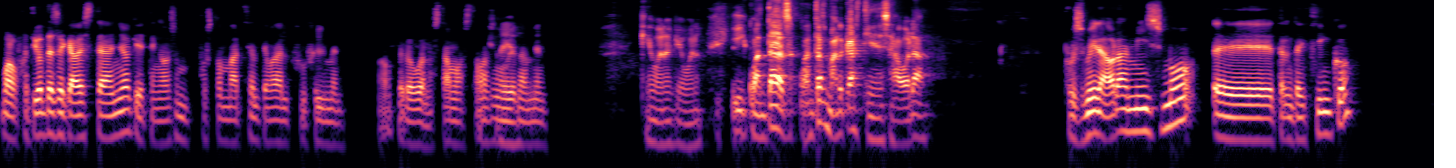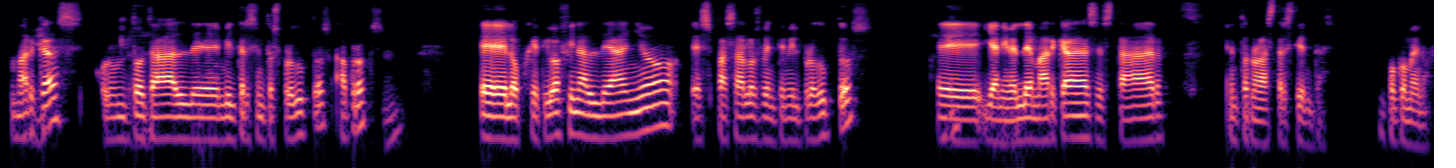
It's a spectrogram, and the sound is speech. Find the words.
bueno, objetivo antes de que acabe este año que tengamos puesto en marcha el tema del fulfillment, ¿no? Pero bueno, estamos, estamos en ello también. Qué bueno, qué bueno. ¿Y cuántas, cuántas marcas tienes ahora? Pues mira, ahora mismo 35 eh, marcas con un total de 1.300 productos, aprox. Mm. el objetivo a final de año es pasar los 20.000 productos eh, y a nivel de marcas estar en torno a las 300, un poco menos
